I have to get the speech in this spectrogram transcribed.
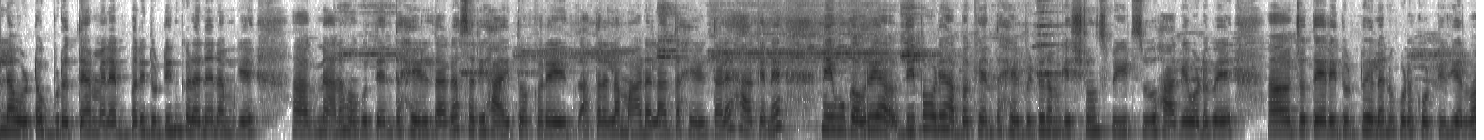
ಎಲ್ಲ ಹೊರ್ಟೋಗ್ಬಿಡುತ್ತೆ. ಆಮೇಲೆ ಬರೀ ದುಡ್ಡಿನ ಕಡೆನೇ ನಮಗೆ ಜ್ಞಾನ ಹೋಗುತ್ತೆ ಅಂತ ಹೇಳಿದಾಗ, ಸರಿ ಆಯಿತು ಅಕ್ಕರೆ ಆ ಥರ ಎಲ್ಲ ಮಾಡಲ್ಲ ಅಂತ ಹೇಳ್ತಾಳೆ. ಹಾಗೆಯೇ ನೀವು ಗೌರಿ, ದೀಪಾವಳಿ ಹಬ್ಬಕ್ಕೆ ಅಂತ ಹೇಳಿಬಿಟ್ಟು ನಮಗೆ ಎಷ್ಟೊಂದು ಸ್ವೀಟ್ಸು, ಹಾಗೆ ಒಡವೆ ಜೊತೆಯಲ್ಲಿ ದುಡ್ಡು ಎಲ್ಲನೂ ಕೂಡ ಕೊಟ್ಟಿದೆಯಲ್ವ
